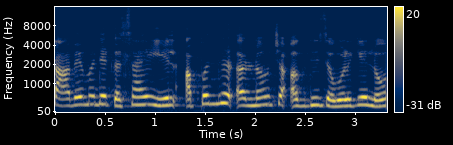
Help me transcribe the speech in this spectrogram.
ताब्यामध्ये कसा येईल? आपण जर अर्णवच्या अगदी जवळ गेलो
